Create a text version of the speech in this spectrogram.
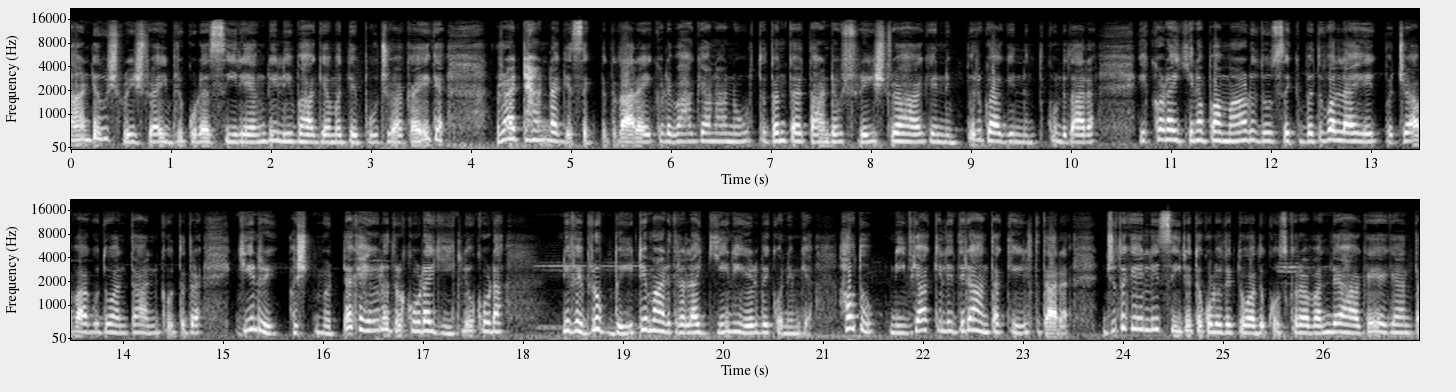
ತಾಂಡವ್ ಶ್ರೇಷ್ಠ ಇಬ್ಬರು ಕೂಡ ಸೀರೆ ಅಂಗಡಿಲಿ ಭಾಗ್ಯ ಮತ್ತು ಪೂಜಾ ಕೈಗೆ ರೈಟ್ ಹ್ಯಾಂಡಾಗಿ ಸಿಕ್ಬಿಟ್ಟಿದ್ದಾರೆ. ಈ ಕಡೆ ಭಾಗ್ಯನ ನೋಡ್ತದಂತ ತಾಂಡವ್ ಶ್ರೇಷ್ಠ ಹಾಗೆ ನಿಬ್ಬರಿಗಾಗಿ ನಿಂತ್ಕೊಂಡಿದ್ದಾರೆ. ಈ ಕಡೆ ಏನಪ್ಪ ಮಾಡೋದು? ಸಿಕ್ಕಿ ಬದುವಲ್ಲ, ಹೇಗೆ ಬಚಾವ್ ಆಗೋದು ಅಂತ ಅನ್ಕೋತಿದ್ರೆ. ಏನ್ರಿ? ಅಷ್ಟು ಮಟ್ಟಕ್ಕೆ ಹೇಳಿದ್ರು ಕೂಡ ಈಗಲೂ ಕೂಡ ನೀವಿಬ್ಬರು ಭೇಟಿ ಮಾಡಿದ್ರಲ್ಲ, ಏನು ಹೇಳಬೇಕು ನಿಮಗೆ? ಹೌದು, ನೀವು ಯಾಕೆ ಇಲ್ಲಿದ್ದೀರಾ ಅಂತ ಕೇಳ್ತಿದ್ದಾರೆ. ಜೊತೆಗೆ ಇಲ್ಲಿ ಸೀರೆ ತೊಗೊಳೋದಿತ್ತು ಅದಕ್ಕೋಸ್ಕರ ಬಂದೆ, ಹಾಗೆ ಹೇಗೆ ಅಂತ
